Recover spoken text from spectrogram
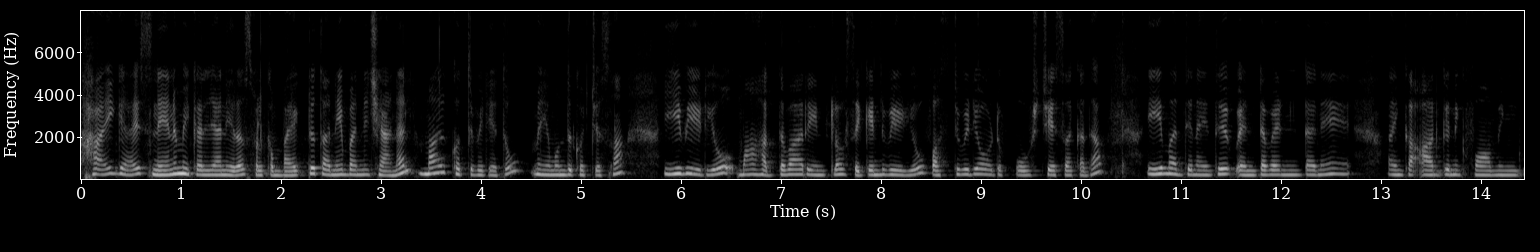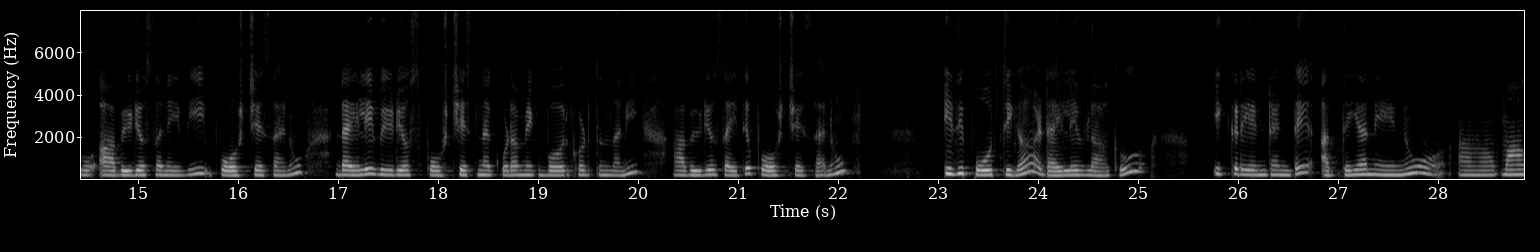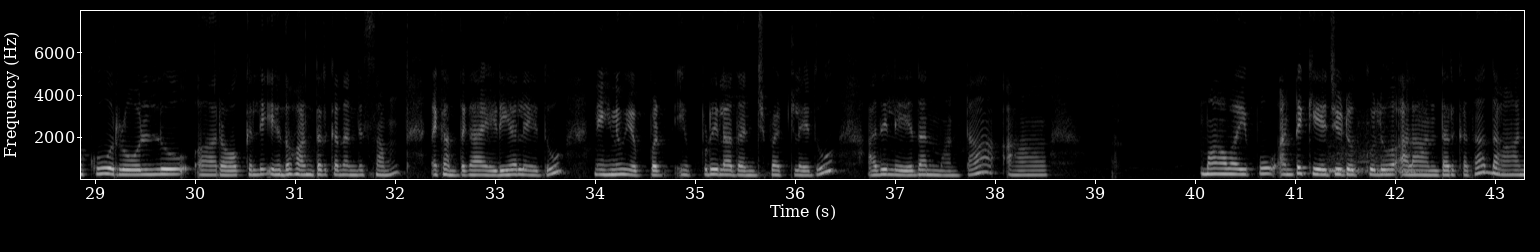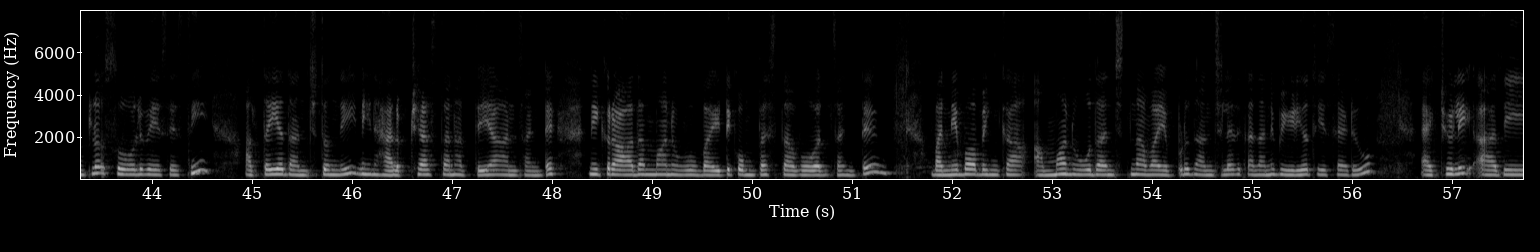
Hi guys నేను మీ కళ్యాణ్ ఈరోజు welcome back to Tani Bunny channel మా కొత్త వీడియోతో మేము ముందుకు వచ్చేసాం ఈ వీడియో మా అత్తవారి ఇంట్లో సెకండ్ వీడియో ఫస్ట్ వీడియో ఒకటి పోస్ట్ చేశా కదా. ఈ మధ్యనైతే వెంట వెంటనే ఇంకా ఆర్గానిక్ ఫార్మింగ్ ఆ వీడియోస్ అనేవి పోస్ట్ చేశాను. డైలీ వీడియోస్ పోస్ట్ చేసినా కూడా మీకు బోర్ కొడుతుందని ఆ వీడియోస్ అయితే పోస్ట్ చేశాను. ఇది పూర్తిగా డైలీ వ్లాగు ఇక్కడ ఏంటంటే అత్తయ్య నేను మాకు రోళ్ళు రోకలి ఏదో అంటారు కదండి సమ్. నాకు అంతగా ఐడియా లేదు. నేను ఎప్పటి ఎప్పుడు ఇలా దంచిపెట్టలేదు. అది లేదనమాట. మా వైపు అంటే కేజీ డొక్కులు అలా అంటారు కదా దాంట్లో సోలు వేసేసి అత్తయ్య దంచుతుంది. నేను హెల్ప్ చేస్తాను అత్తయ్య అని అంటే నీకు రాదమ్మా నువ్వు బయటికి పంపేస్తావు అని అంటే బన్నీ బాబు ఇంకా అమ్మ నువ్వు దంచుతున్నావా? ఎప్పుడు దంచలేదు కదా అని వీడియో తీశాడు. యాక్చువల్లీ అది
